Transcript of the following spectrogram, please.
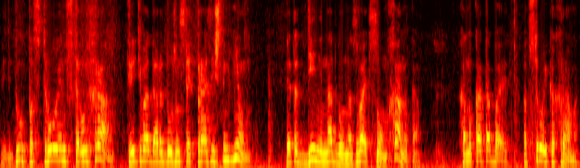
Ведь был построен второй храм. Третьего Адара должен стать праздничным днем. Этот день не надо было назвать словом Ханука. Ханука Табайт, отстройка храма.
